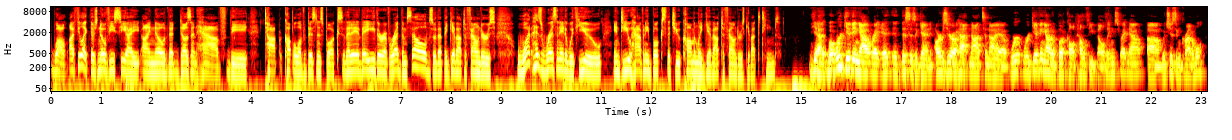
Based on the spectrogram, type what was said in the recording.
well, I feel like there's no VC I, I know that doesn't have the top couple of business books that they either have read themselves or that they give out to founders. What has resonated with you? And do you have any books that you commonly give out to founders, give out to teams? Yeah, what we're giving out right. It, it, this is again R-Zero hat, not Tenaya. We're we're giving out a book called Healthy Buildings right now, um, which is incredible.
